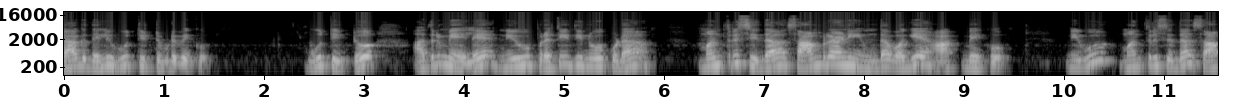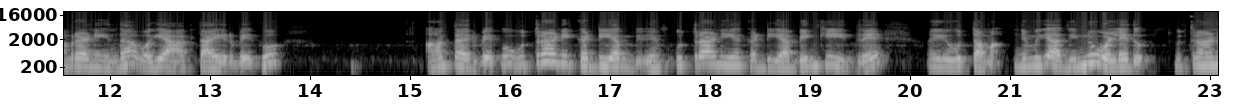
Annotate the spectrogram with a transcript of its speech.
ಜಾಗದಲ್ಲಿ ಹೂತಿಟ್ಟು ಬಿಡಬೇಕು. ಹೂತಿಟ್ಟು ಅದ್ರ ಮೇಲೆ ನೀವು ಪ್ರತಿದಿನವೂ ಕೂಡ ಮಂತ್ರಿಸಿದ ಸಾಂಬ್ರಾಣಿಯಿಂದ ಹೊಗೆ ಹಾಕಬೇಕು. ನೀವು ಮಂತ್ರಿಸಿದ ಸಾಂಬ್ರಾಣಿಯಿಂದ ಹೊಗೆ ಆಗ್ತಾ ಇರಬೇಕು. ಆಗ್ತಾ ಇರಬೇಕು. ಉತ್ರಾಣಿ ಕಡ್ಡಿಯ ಉತ್ರಾಣಿಯ ಕಡ್ಡಿಯ ಬೆಂಕಿ ಇದ್ದರೆ ಉತ್ತಮ. ನಿಮಗೆ ಅದು ಇನ್ನೂ ಒಳ್ಳೆಯದು ಉತ್ರಾಣ,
